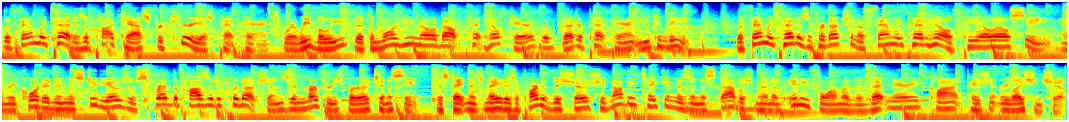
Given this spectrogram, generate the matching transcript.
The Family Pet is a podcast for curious pet parents where we believe that the more you know about pet healthcare, the better pet parent you can be. The Family Pet is a production of Family Pet Health PLLC and recorded in the studios of Spread the Positive Productions in Murfreesboro, Tennessee. The statements made as a part of this show should not be taken as an establishment of any form of a veterinary client patient relationship.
